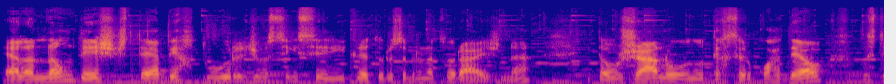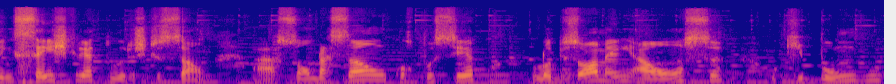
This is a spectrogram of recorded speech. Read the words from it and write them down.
ela não deixa de ter a abertura de você inserir criaturas sobrenaturais, né? Então, já no, no, terceiro cordel, você tem seis criaturas, que são a assombração, o corpo seco, o lobisomem, a onça, o kibungo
